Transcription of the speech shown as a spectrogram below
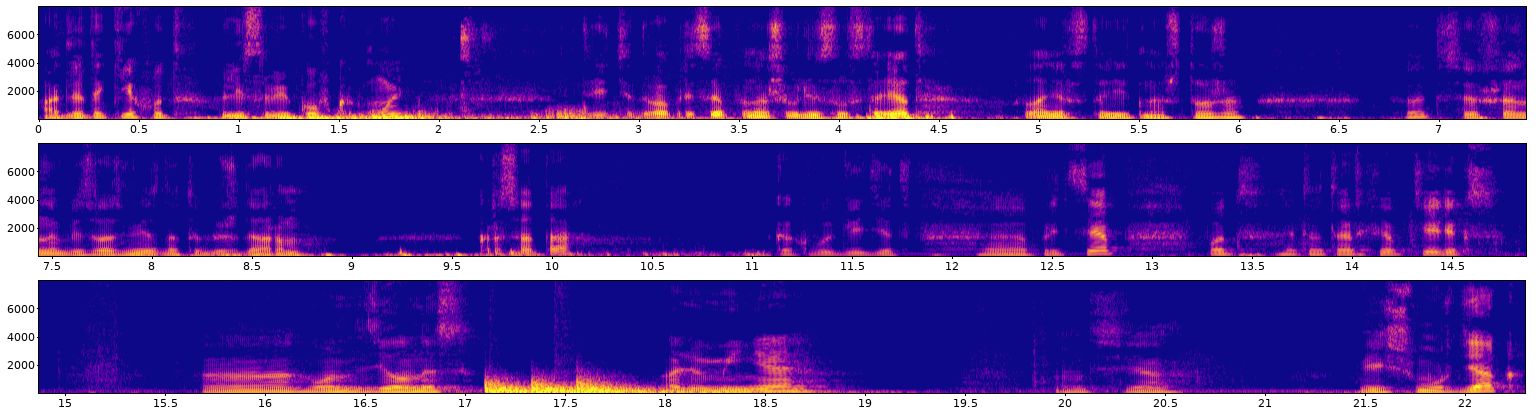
А для таких вот лесовиков, как мы, видите, два прицепа наши в лесу стоят. Планер стоит наш тоже. то Это совершенно безвозмездно, то бишь даром. Красота. Как выглядит э, прицеп под этот археоптерикс. Э, он сделан из алюминия. Вот вся, весь шмурдяк.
